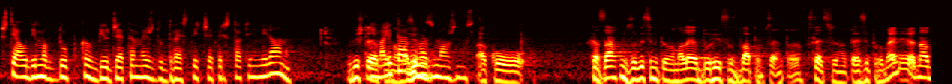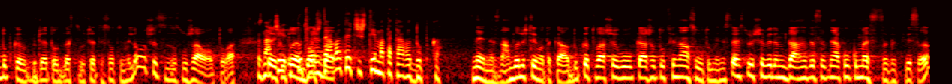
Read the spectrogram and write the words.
Щяло да има в дупка в бюджета между 200 и 400 милиона. Вижте, Има ли тази намалим- възможност? Ако хазартно зависимите намалеят дори с 2% следствие на тези промени, една дупка в бюджета от 200 до 400 милиона ще се заслужава от това. Значи, е доста- потвърждавате, че ще има такава дупка. Не, не знам дали ще има такава дупка. Това ще го кажат от финансовото министерство и ще видим данните след няколко месеца какви са.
